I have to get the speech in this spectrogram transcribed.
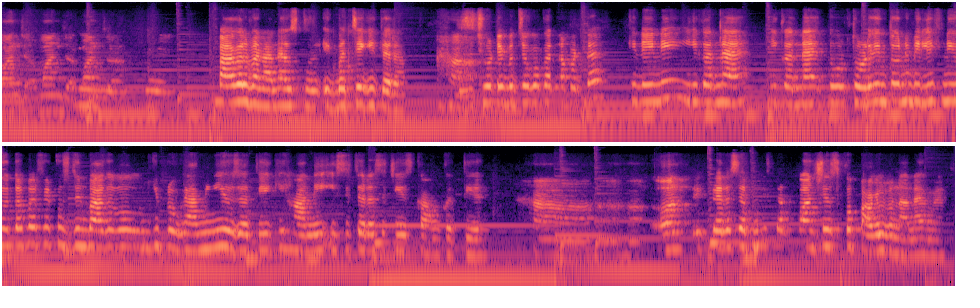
मान जा मान जा मान जा। पागल बनाना है उसको एक बच्चे की तरह। हाँ. जैसे छोटे बच्चों को करना पड़ता है कि नहीं नहीं ये करना है ये करना है तो थोड़े दिन तो उन्हें बिलीफ नहीं होता पर फिर कुछ दिन बाद वो उनकी प्रोग्रामिंग ही हो जाती है कि हाँ नहीं इसी तरह से चीज़ काम करती है हाँ, हाँ, हाँ. और एक तरह से अपने सबकॉन्शियस को पागल बनाना है हमें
